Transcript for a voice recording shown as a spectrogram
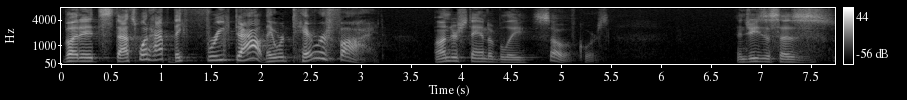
but it's, that's what happened. They freaked out, they were terrified. Understandably so, of course. And Jesus says,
